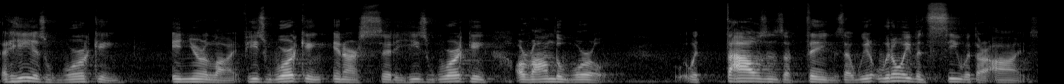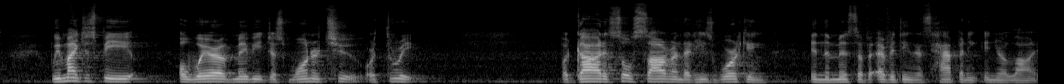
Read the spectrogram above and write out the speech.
That He is working in your life. He's working in our city. He's working around the world with thousands of things that we, we don't even see with our eyes. We might just be aware of maybe just one or two or three. But God is so sovereign that He's working in the midst of everything that's happening in your life.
